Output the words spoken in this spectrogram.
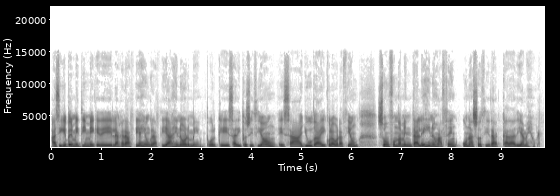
Así que permitidme que dé las gracias y un gracias enorme, porque esa disposición, esa ayuda y colaboración son fundamentales y nos hacen una sociedad cada día mejor.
